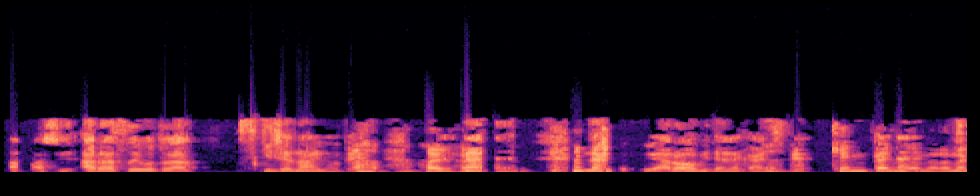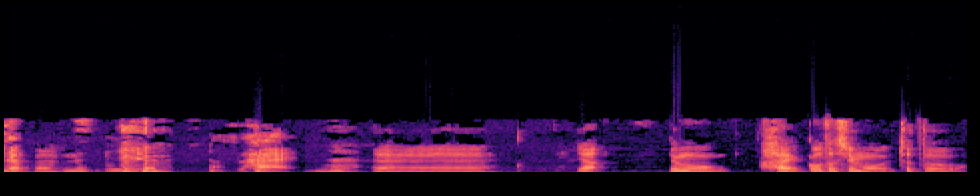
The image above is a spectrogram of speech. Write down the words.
は私、争い事が好きじゃないので、あ、はいはい。仲良くやろうみたいな感じで。喧嘩にはならなかったんですね。はい。えー、いや、でも、はい、今年もちょっと、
